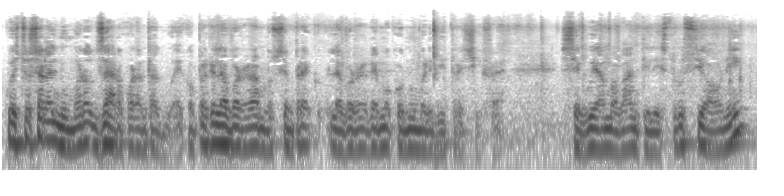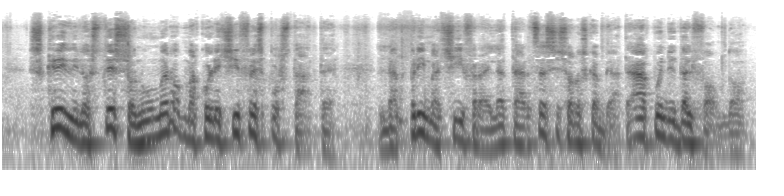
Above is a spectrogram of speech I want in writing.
questo sarà il numero 042, ecco perché lavoreremo sempre lavoreremo con numeri di tre cifre. Seguiamo avanti le istruzioni, scrivi lo stesso numero ma con le cifre spostate. La prima cifra e la terza si sono scambiate. Ah, quindi dal fondo.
